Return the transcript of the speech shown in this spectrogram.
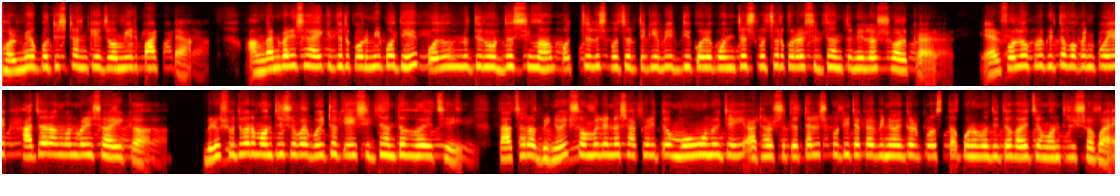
ধর্মীয় প্রতিষ্ঠানকে জমির পাট্টা আঙ্গনবাড়ি সহায়কদের কর্মী পদে পদোন্নতির ঊর্ধ্বসীমা পঁয়তাল্লিশ বছর থেকে বৃদ্ধি করে পঞ্চাশ বছর করার সিদ্ধান্ত নিল সরকার। এর ফলে উপকৃত হবেন কয়েক হাজার অঙ্গনবাড়ি সহায়িকা। বৃহস্পতিবার মন্ত্রিসভায় বৈঠকে এই সিদ্ধান্ত হয়েছে। তাছাড়া বিনিয়োগ সম্মেলনে স্বাক্ষরিত মৌ অনুযায়ী আঠারোশো তেতাল্লিশ কোটি টাকা বিনিয়োগের প্রস্তাব অনুমোদিত হয়েছে মন্ত্রিসভায়।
